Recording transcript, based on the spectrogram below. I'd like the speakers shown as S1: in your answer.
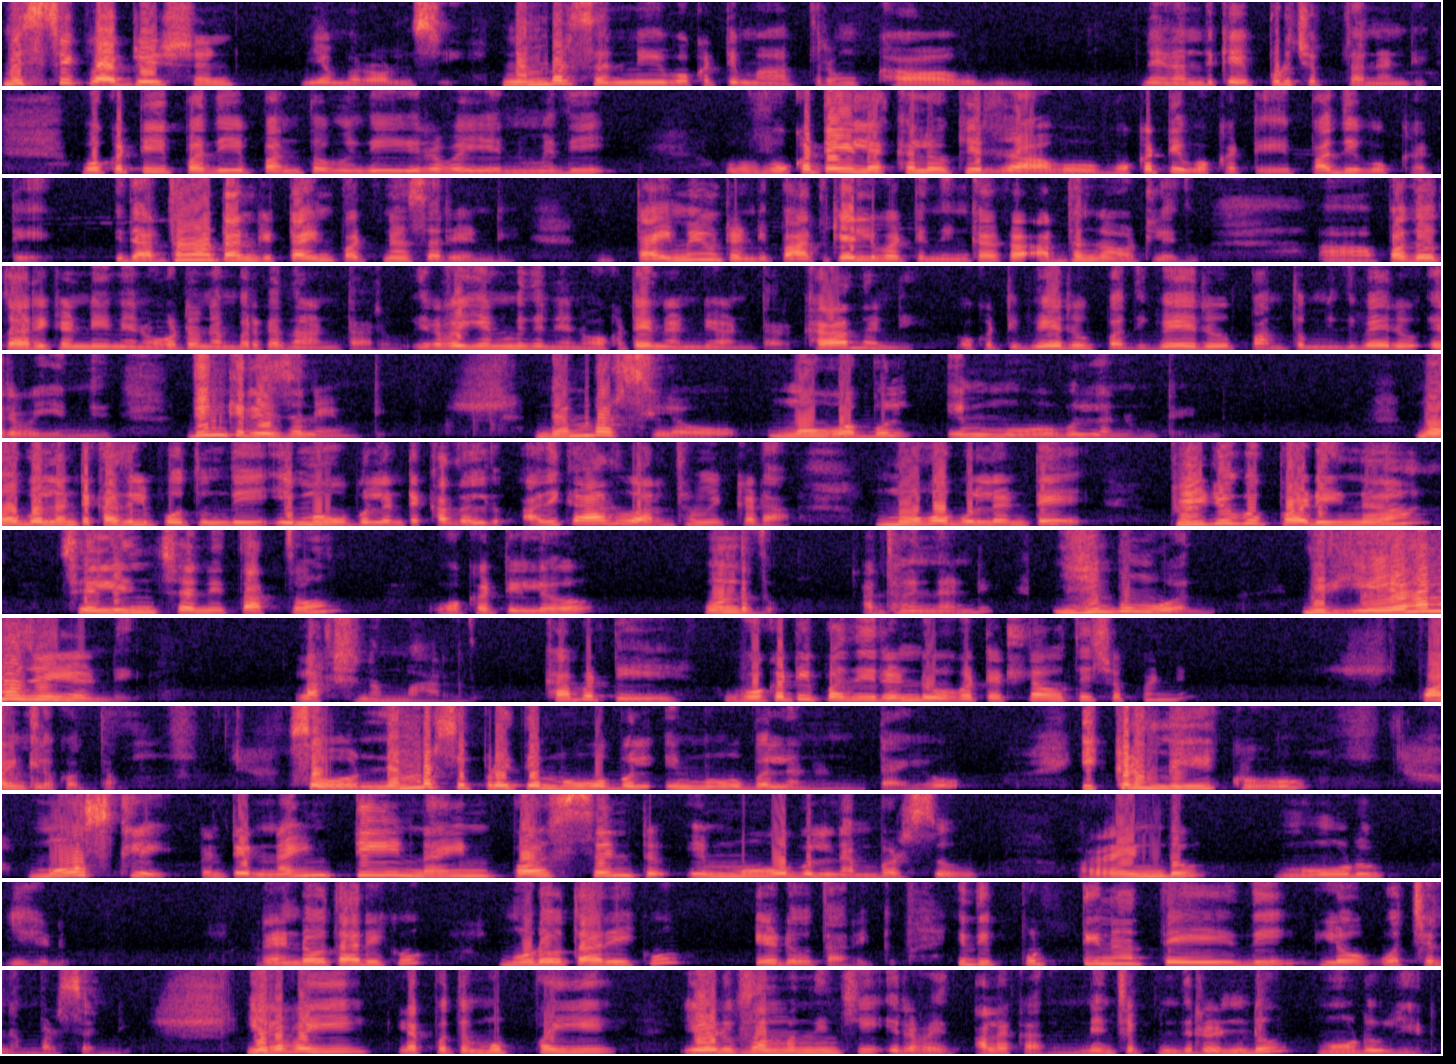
S1: Mystic vibration numerology numbers అన్నీ ఒకటి మాత్రం కావు. నేను అందుకే ఎప్పుడు చెప్తానండి. ఒకటి పది పంతొమ్మిది ఇరవై ఎనిమిది ఒకటే లెక్కలోకి రావు. ఒకటి ఒకటే పది ఒకటే. ఇది అర్థం అవటానికి టైం పట్టినా సరే అండి. టైం ఏమిటండి? పాతికేళ్ళు పట్టింది. ఇంకా అర్థం కావట్లేదు. పదో తారీఖు అండి నేను ఒకటో నెంబర్ కదా అంటారు. ఇరవై ఎనిమిది నేను ఒకటేనండి అంటారు. కాదండి. ఒకటి వేరు పది వేరు పంతొమ్మిది వేరు ఇరవై ఎనిమిది. దీనికి రీజన్ ఏమిటి? నెంబర్స్లో మూవబుల్ ఇమ్మూవబుల్ అని ఉంటాయండి మూవబుల్ అంటే కదిలిపోతుంది ఇమ్మూవబుల్ అంటే కదలదు. అది కాదు అర్థం ఇక్కడ. మూవబుల్ అంటే పిడుగు పడిన చెలించని తత్వం ఒకటిలో ఉండదు. అర్థమైందండి? ఇమ్మూవల్ మీరు ఏమన్నా చేయండి లక్షణం మారదు. కాబట్టి ఒకటి పది రెండు ఒకటి ఎట్లా అవుతాయి చెప్పండి? పాయింట్లోకి వద్దాం. సో నెంబర్స్ ఎప్పుడైతే మూవబుల్ ఇమ్మూవబుల్ అని ఉంటాయో ఇక్కడ మీకు మోస్ట్లీ అంటే ninety nine percent immovable numbers రెండు మూడు ఏడు. రెండవ తారీఖు మూడవ తారీఖు ఏడవ తారీఖు. ఇది పుట్టిన తేదీలో వచ్చే నెంబర్స్ అండి. ఇరవై లేకపోతే ముప్పై ఏడుకు సంబంధించి ఇరవై అలా కాదు నేను చెప్పింది రెండు మూడు ఏడు.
